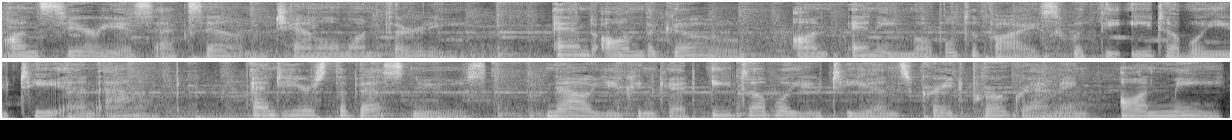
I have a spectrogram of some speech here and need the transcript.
on Sirius XM Channel 130 and on the go on any mobile device with the EWTN app. And here's the best news. Now you can get EWTN's great programming on me.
